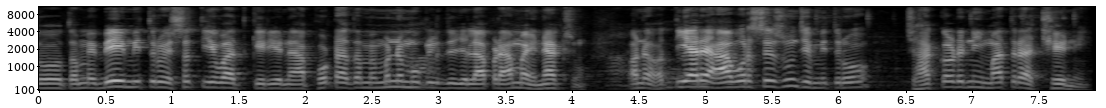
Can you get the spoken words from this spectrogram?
તો તમે બે મિત્રોએ સત્ય વાત કરી અને આ ફોટા તમે મને મોકલી દેજો એટલે આપણે આમાંય નાખશું. અને અત્યારે આ વર્ષે શું છે મિત્રો? ઝાકળની માત્રા છે નહીં.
